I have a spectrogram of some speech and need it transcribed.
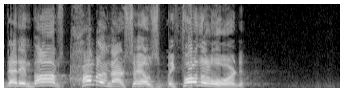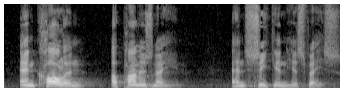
that involves humbling ourselves before the Lord and calling upon His name and seeking his face.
